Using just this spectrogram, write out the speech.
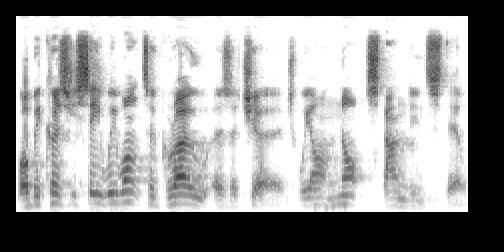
Well, because you see, we want to grow as a church. We are not standing still.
